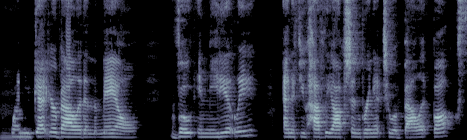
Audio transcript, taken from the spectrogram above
Mm. When you get your ballot in the mail, vote immediately. And if you have the option, bring it to a ballot box.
